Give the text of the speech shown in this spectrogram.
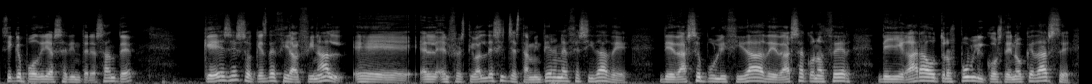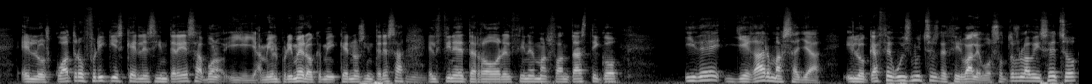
sí que podría ser interesante, que es eso, que es decir, al final eh, el, el Festival de Sitges también tiene necesidad de, de darse publicidad, de darse a conocer, de llegar a otros públicos, de no quedarse en los cuatro frikis que les interesa, bueno, y a mí el primero que, me- que nos interesa, el cine de terror, el cine más fantástico, y de llegar más allá. Y lo que hace Wismichu es decir, vale, vosotros lo habéis hecho,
